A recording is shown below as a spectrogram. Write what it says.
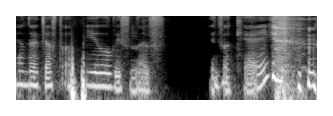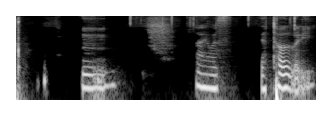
And uh, just a few listeners. It's okay. mm. I was uh, totally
